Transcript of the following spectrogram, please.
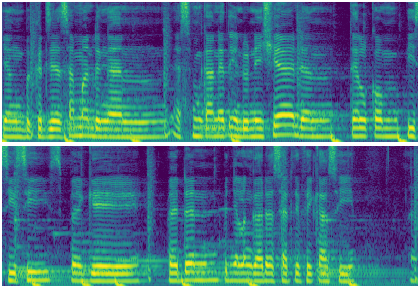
yang bekerja sama dengan SMKNet Indonesia dan Telkom PCC sebagai badan penyelenggara sertifikasi. Nah,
